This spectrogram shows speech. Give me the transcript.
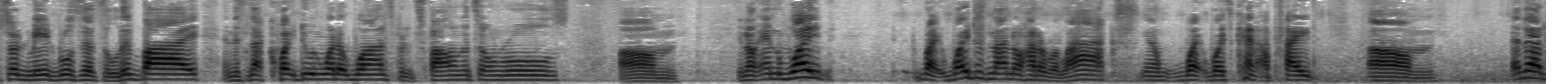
sort of made rules it has to live by, and it's not quite doing what it wants, but it's following its own rules. Um, you know, and white, right? White does not know how to relax. You know, white, white's kind of uptight, um, and that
